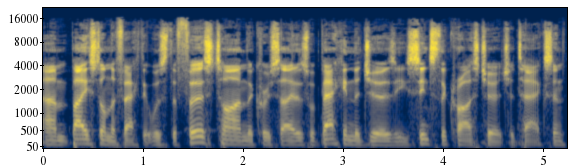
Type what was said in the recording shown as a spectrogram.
um, based on the fact it was the first time the Crusaders were back in the jersey since the Christchurch attacks. And,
